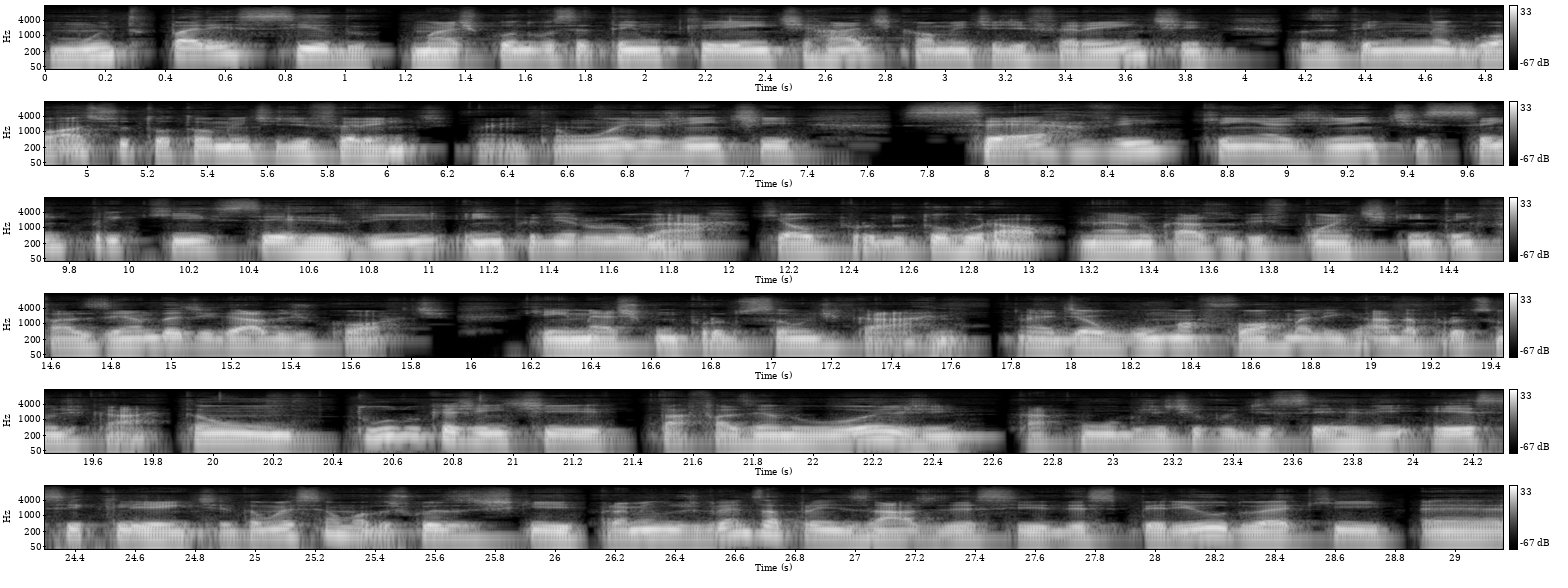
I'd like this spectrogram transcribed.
muito parecido, mas quando você tem um cliente radicalmente diferente, você tem um negócio totalmente diferente. Né? Então hoje a gente serve quem a gente sempre quis servir em primeiro lugar, que é o produtor rural. Né? No caso do Beef Point, quem tem fazenda de gado de corte, quem mexe com produção de carne, né? de alguma forma ligada à produção de carne. Então tudo que a gente está fazendo hoje está com o objetivo de servir esse cliente. Então essa é uma das coisas que, para mim, um dos grandes aprendizados desse, desse período é que é,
